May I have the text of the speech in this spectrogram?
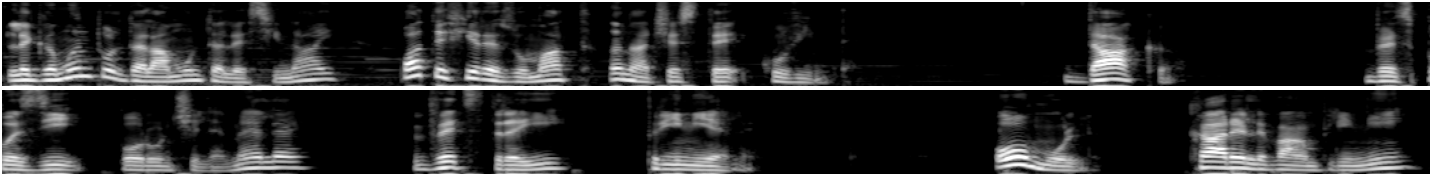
legământul de la muntele Sinai poate fi rezumat în aceste cuvinte. Dacă veți păzi poruncile mele, veți trăi prin ele. Omul care le va împlini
